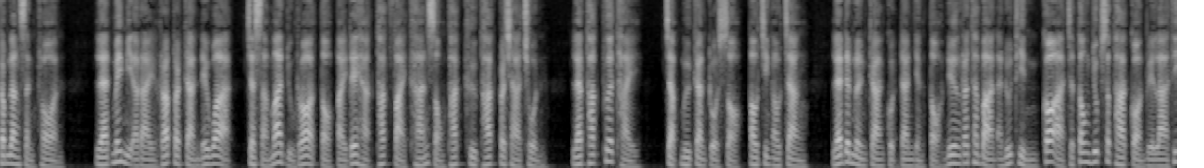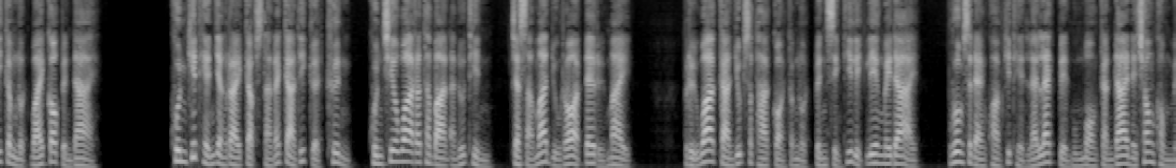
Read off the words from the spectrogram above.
กำลังสั่นคลอน และไม่มีอะไรรับประกันได้ว่าจะสามารถอยู่รอดต่อไปได้หากพรรคฝ่ายค้านสองพรรคคือพรรคประชาชน และพรรคเพื่อไทย จับมือกันตรวจสอบเอาจริงเอาจัง และดำเนินการกดดันอย่างต่อเนื่องรัฐบาลอนุทินก็อาจจะต้องยุบสภาก่อนเวลาที่กำหนดไว้ก็เป็นได้ คุณคิดเห็นอย่างไรกับสถานการณ์ที่เกิดขึ้น คุณเชื่อว่ารัฐบาลอนุทินจะสามารถอยู่รอดได้หรือไม่ หรือว่าการยุบสภาก่อนกำหนดเป็นสิ่งที่หลีกเลี่ยงไม่ได้ ร่วมแสดงความคิดเห็นและแลกเปลี่ยนมุมมองกันได้ในช่องคอมเม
